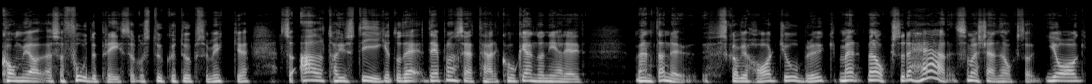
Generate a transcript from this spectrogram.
Kommer jag, alltså foderpriser har stuckit upp så mycket. Så allt har ju stigit och det, det är på något sätt här kokar ändå ner det. vänta nu, ska vi ha ett jordbruk? Men, men också det här som jag känner också. Jag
